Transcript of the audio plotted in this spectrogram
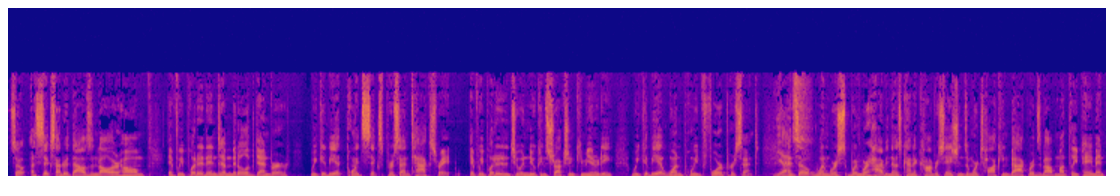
So a six hundred thousand dollar home, if we put it into middle of Denver, we could be at 0.6 percent tax rate. If we put it into a new construction community, we could be at 1.4 percent. Yes. And so when we're when we're having those kind of conversations and we're talking backwards about monthly payment,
